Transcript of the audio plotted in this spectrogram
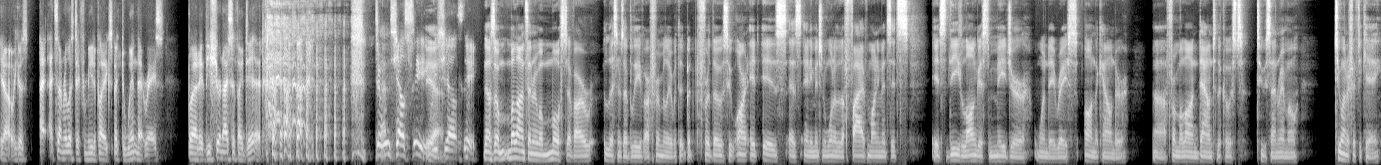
you know, he goes, it's unrealistic for me to probably expect to win that race, but it'd be sure nice if I did. so yeah. we shall see. Yeah. We shall see. Now, so Milan San Remo, most of our listeners, I believe, are familiar with it. But for those who aren't, it is, as Andy mentioned, one of the five monuments. It's it's the longest major one day race on the calendar uh, from Milan down to the coast to San Remo, 250k.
